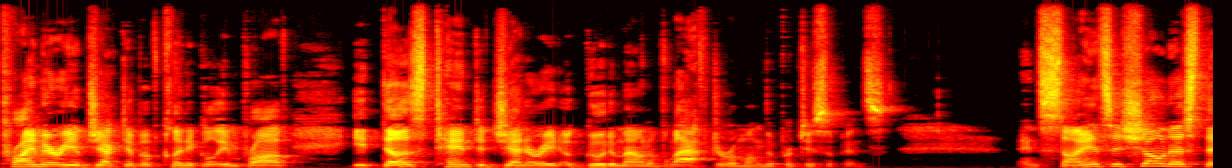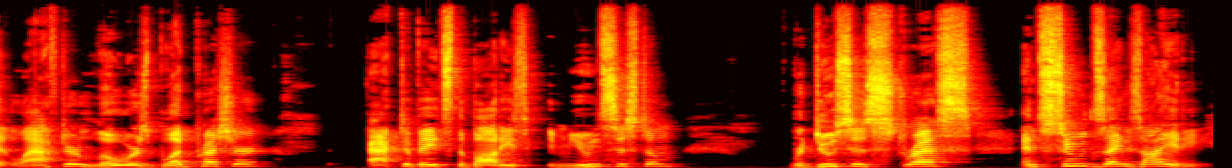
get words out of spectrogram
primary objective of clinical improv, it does tend to generate a good amount of laughter among the participants. And science has shown us that laughter lowers blood pressure, activates the body's immune system, reduces stress, and soothes anxiety.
